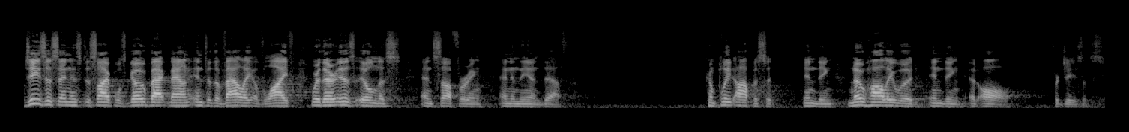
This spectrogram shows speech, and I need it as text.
Jesus and his disciples go back down into the valley of life where there is illness and suffering and in the end death. Complete opposite ending. No Hollywood ending at all for Jesus.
